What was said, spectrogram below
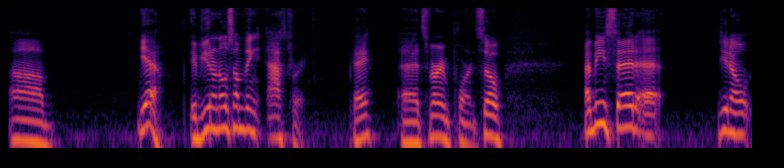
um, yeah, if you don't know something, ask for it. Okay, uh, it's very important. So, that being said, uh, you know,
